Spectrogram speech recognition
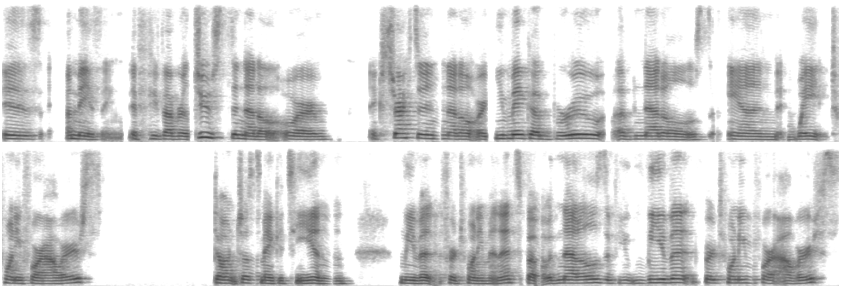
is amazing. If you've ever juiced a nettle or extracted a nettle or you make a brew of nettles and wait 24 hours don't just make a tea and leave it for 20 minutes but with nettles if you leave it for 24 hours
